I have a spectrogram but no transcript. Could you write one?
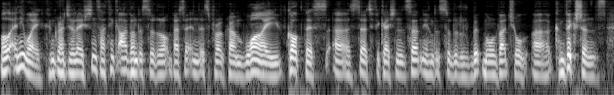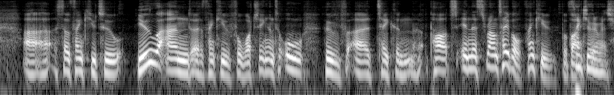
Well, anyway, congratulations. I think I've understood a lot better in this program why you've got this uh, certification and certainly understood a little bit more about your uh, convictions. Uh, so thank you to you and uh, thank you for watching and to all who've uh, taken part in this roundtable. Thank you. Bye-bye. Thank you very much.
